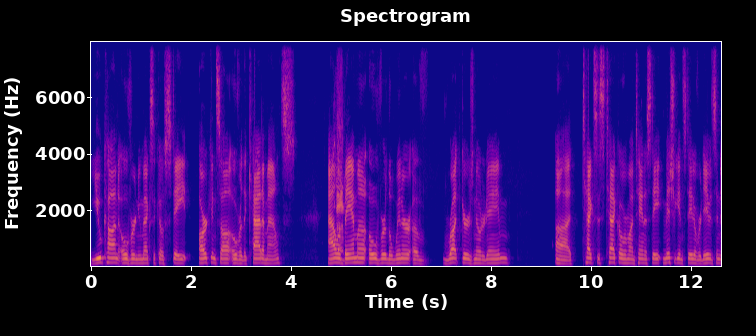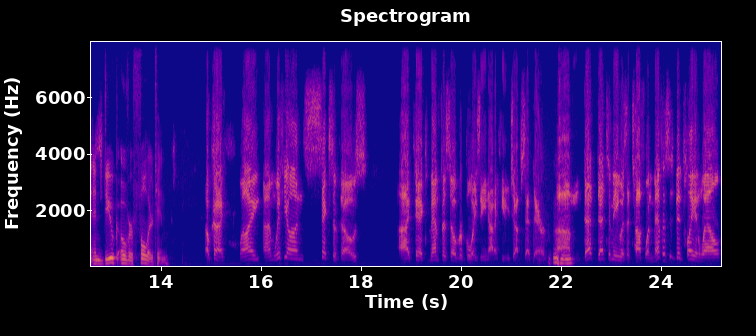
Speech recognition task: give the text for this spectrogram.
UConn over New Mexico State, Arkansas over the Catamounts, Alabama over the winner of Rutgers Notre Dame, uh, Texas Tech over Montana State, Michigan State over Davidson, and Duke over Fullerton. Okay. Well, I, I'm with you on six of those. I picked Memphis over Boise. Not a huge upset there. Mhm. Um, that that to me was a tough one. Memphis has been playing well,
